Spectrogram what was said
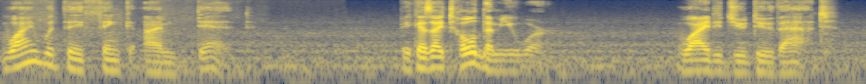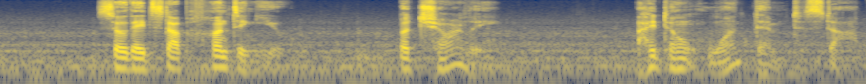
Why would they think I'm dead? Because I told them you were. Why did you do that? So they'd stop hunting you. But Charlie, I don't want them to stop.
